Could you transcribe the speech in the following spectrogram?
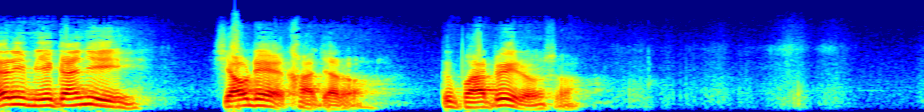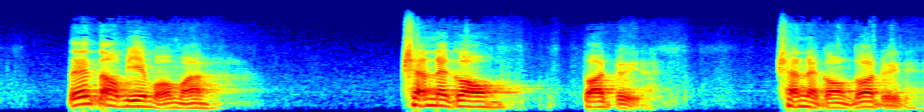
အဲ့ဒီမြေကမ်းကြီးရောက်တဲ့အခါကျတော့သူဘာတွေ့တော့ဆိုသဲတောင်မြေပေါ်မှာဖြတ်နှကောင်သွားတွေ့တယ်ဖြတ်နှကောင်သွားတွေ့တယ်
